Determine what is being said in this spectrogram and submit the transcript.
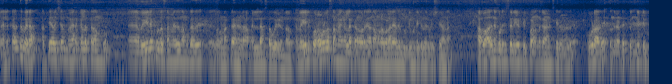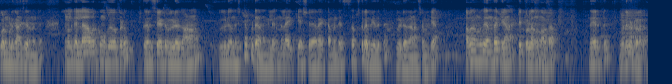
വേനൽക്കാലത്ത് വരാം. അത്യാവശ്യം വേനൽക്കാലത്താകുമ്പോൾ വെയിലൊക്കെ ഉള്ള സമയത്ത് നമുക്കത് ഉണക്കാനിടാം. എല്ലാം സൗകര്യം ഉണ്ടാവും. വെയിൽ കുറവുള്ള സമയങ്ങളിലൊക്കെ എന്ന് പറഞ്ഞാൽ നമ്മൾ വളരെയധികം ബുദ്ധിമുട്ടിക്കുന്ന ഒരു വിഷയമാണ്. അപ്പോൾ അതിനെക്കുറിച്ച് ചെറിയ ടിപ്പാണെന്ന് കാണിച്ചു തരുന്നത്. കൂടാതെ ഒന്ന് രണ്ട് കുഞ്ഞു ടിപ്പുകളും കൂടി കാണിച്ചു തരുന്നുണ്ട്. നിങ്ങൾക്ക് എല്ലാവർക്കും ഉപയോഗപ്പെടും. തീർച്ചയായിട്ടും വീഡിയോ കാണണം. വീഡിയോ ഒന്ന് ഇഷ്ടപ്പെടുകയാണെങ്കിൽ ഒന്ന് ലൈക്ക് ചെയ്യുക ഷെയർ ചെയ്യുക കമന്റ് സബ്സ്ക്രൈബ് ചെയ്തിട്ട് വീഡിയോ കാണാൻ ശ്രമിക്കുക. അപ്പോൾ നമുക്ക് എന്തൊക്കെയാണ് ടിപ്പുള്ളതെന്ന് നോക്കാം. നേരിട്ട് വീഡിയോയിലോട്ട് കിടക്കാം.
